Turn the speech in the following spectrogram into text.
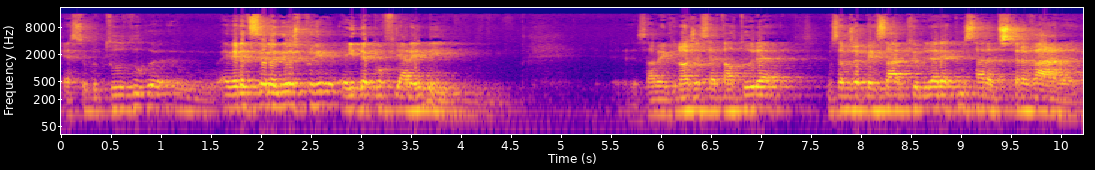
é, sobretudo, agradecer a Deus por ainda confiar em mim. Sabem que nós, a certa altura, começamos a pensar que o melhor é começar a destravar,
